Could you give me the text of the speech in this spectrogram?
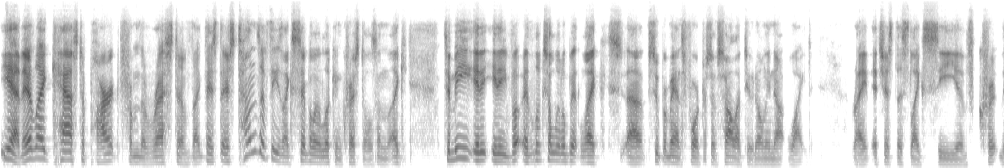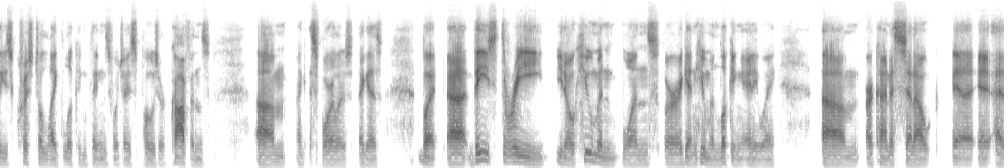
Yeah, they're like cast apart from the rest of like there's there's tons of these like similar looking crystals and like to me it it evo- it looks a little bit like uh, Superman's Fortress of Solitude only not white. Right? It's just this like sea of cry- these crystal like looking things which I suppose are coffins. Um spoilers, I guess. But uh these three, you know, human ones or again human looking anyway, um are kind of set out uh, uh,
